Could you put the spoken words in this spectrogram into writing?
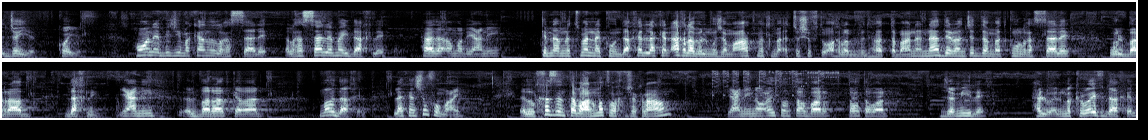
جيد كويس. هون بيجي مكان الغسالة. الغسالة ما داخلة. هذا أمر يعني كنا بنتمنى يكون داخل لكن أغلب المجمعات مثل ما أنتم شفتوا أغلب الفيديوهات تبعنا نادرا جدا ما تكون الغسالة والبراد داخلين. يعني البراد كمان ما داخل. لكن شوفوا معي. الخزن تبع المطبخ بشكل عام يعني نوعيته تعتبر تعتبر جميلة حلوة. الميكروويف داخل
